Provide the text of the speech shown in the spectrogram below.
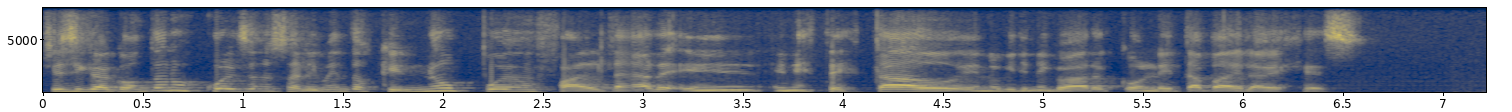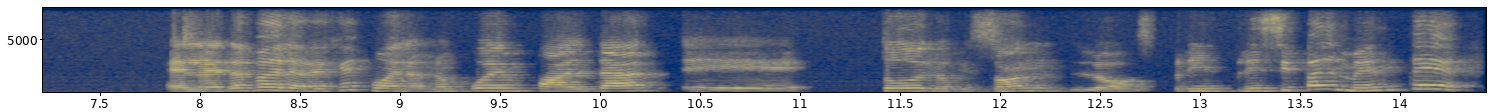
Jessica, contanos cuáles son los alimentos que no pueden faltar en, este estado, en lo que tiene que ver con la etapa de la vejez. En la etapa de la vejez, bueno, no pueden faltar eh, todo lo que son los, principalmente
